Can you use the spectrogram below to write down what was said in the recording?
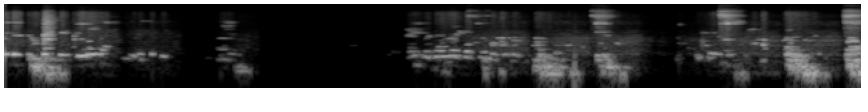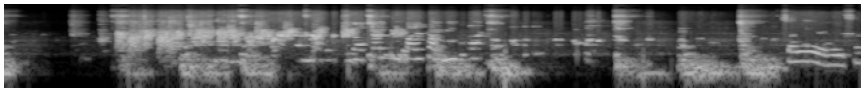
जे पुस्तक ते घेऊन काही बदललं कसं डॉक्टर श्रीपाल सावनी सर चांगली आहे सर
